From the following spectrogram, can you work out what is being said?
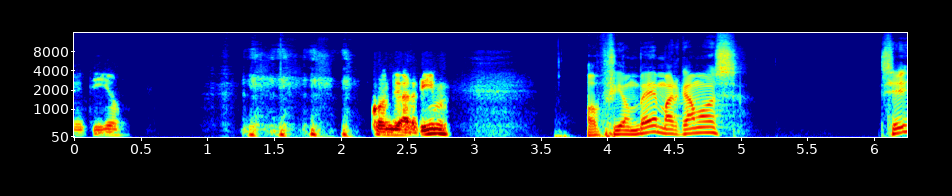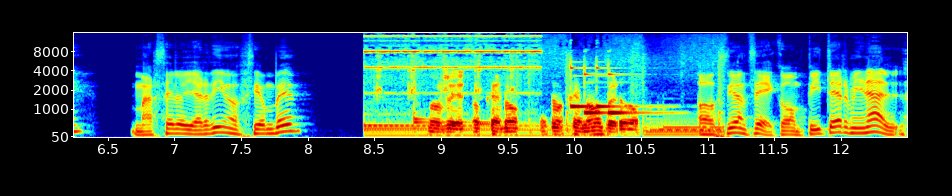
No tío. Con Jardín. Opción B, marcamos. ¿Sí? Marcelo Jardín, opción B. No sé, esos que no, esos que no, pero Opción C, con Peter Minal.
